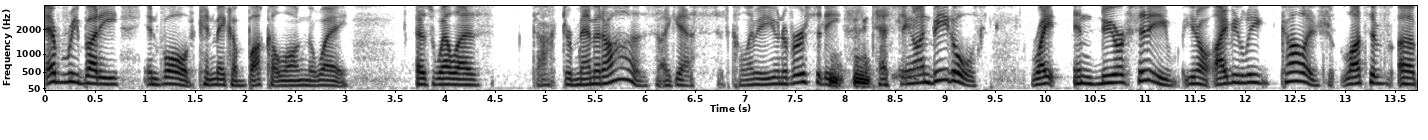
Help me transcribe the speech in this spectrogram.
everybody involved can make a buck along the way as well as dr mehmet oz i guess at columbia university mm-hmm. testing on beagles right in new york city you know ivy league college lots of uh,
